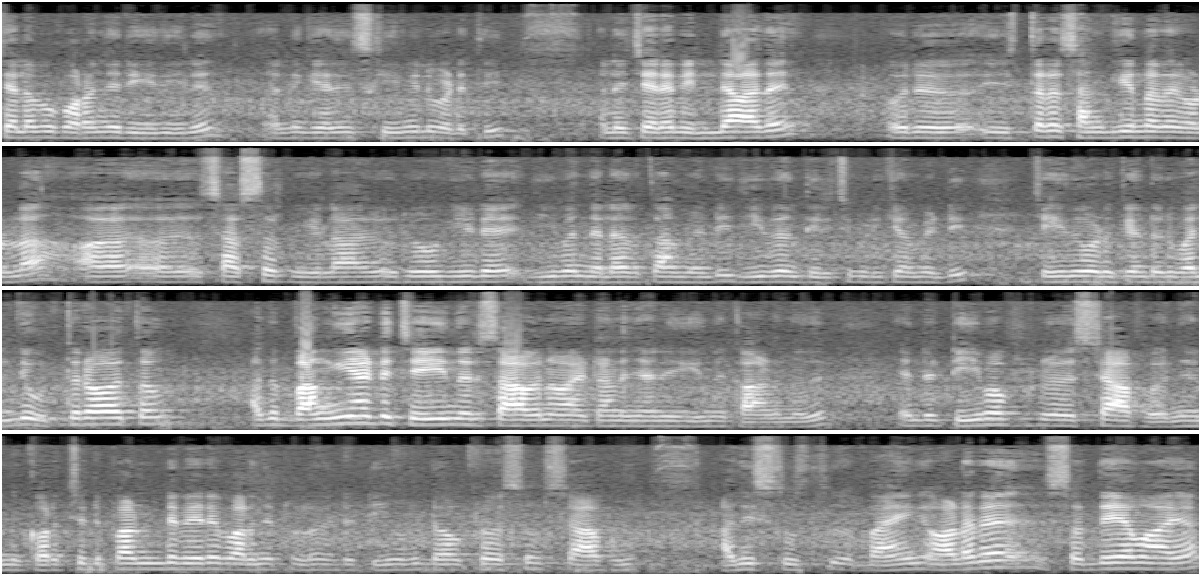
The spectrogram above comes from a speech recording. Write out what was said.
ചെലവ് കുറഞ്ഞ രീതിയിൽ അല്ലെങ്കിൽ ഏതെങ്കിലും സ്കീമിൽ പെടുത്തി അല്ലെങ്കിൽ ചിലവില്ലാതെ ഒരു ഇത്ര സങ്കീർണതയുള്ള ശസ്ത്രക്രിയകൾ ആ രോഗിയുടെ ജീവൻ നിലനിർത്താൻ വേണ്ടി ജീവൻ തിരിച്ചു പിടിക്കാൻ വേണ്ടി ചെയ്തു കൊടുക്കേണ്ട ഒരു വലിയ ഉത്തരവാദിത്വം അത് ഭംഗിയായിട്ട് ചെയ്യുന്ന ഒരു സ്ഥാപനമായിട്ടാണ് ഞാൻ ഇന്ന് കാണുന്നത്. എന്റെ ടീം ഓഫ് സ്റ്റാഫ് ഞാൻ കുറച്ച് ഡിപ്പാർട്ട്മെന്റ് പേരെ പറഞ്ഞിട്ടുള്ളൂ. എന്റെ ടീം ഓഫ് ഡോക്ടേഴ്സും സ്റ്റാഫും അതി ഭയങ്കര വളരെ ശ്രദ്ധേയമായ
